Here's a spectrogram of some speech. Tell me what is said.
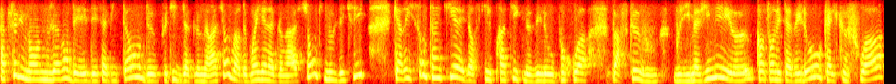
Absolument. Nous avons des, des, habitants de petites agglomérations, voire de moyennes agglomérations, qui nous écrivent car ils sont inquiets lorsqu'ils pratiquent le vélo. Pourquoi? Parce que vous, vous imaginez, euh, quand on est à vélo, quelquefois,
